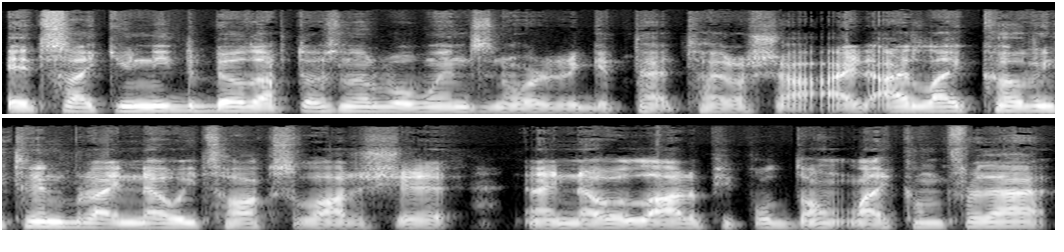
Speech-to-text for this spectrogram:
it's like you need to build up those notable wins in order to get that title shot. I, I like Covington, but I know he talks a lot of shit, and I know a lot of people don't like him for that.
